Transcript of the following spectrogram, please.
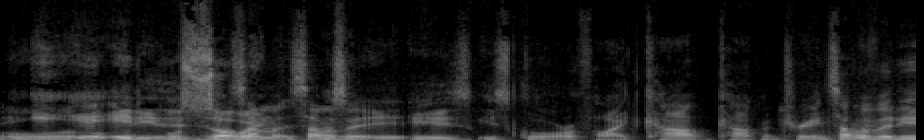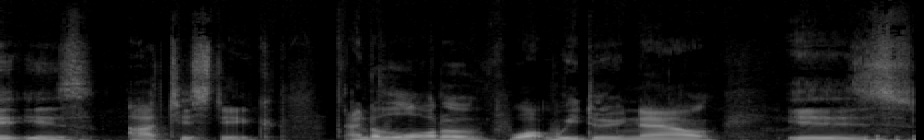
or It- it or sewing. some some of isn't it is is glorified car- carpentry, and some of it is artistic. And a lot of what we do now is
